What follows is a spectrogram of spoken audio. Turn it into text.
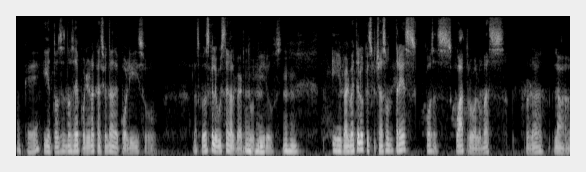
Okay. Y entonces, no sé, ponía una canción de The Police o las cosas que le gustan a Alberto, Beatles. Y realmente lo que escuchas son tres cosas, cuatro a lo más, ¿verdad? La,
